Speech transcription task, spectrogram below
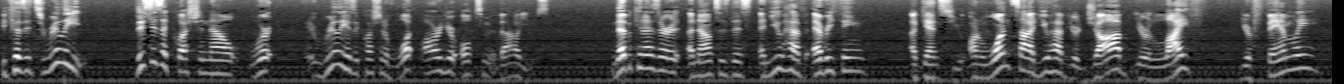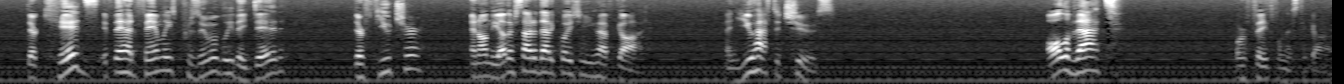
Because it's really, this is a question now where it really is a question of what are your ultimate values? Nebuchadnezzar announces this, and you have everything against you. On one side, you have your job, your life, your family, their kids. If they had families, presumably they did, their future. And on the other side of that equation, you have God. And you have to choose all of that or faithfulness to God.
